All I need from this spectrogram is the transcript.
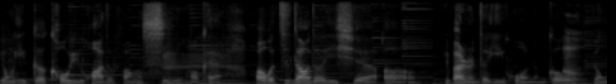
用一个口语化的方式、嗯。O k 把我知道的一些呃一般人的疑惑能够嗯用。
